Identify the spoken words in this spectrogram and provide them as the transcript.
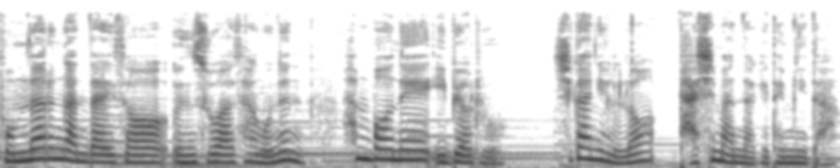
봄날은 간다에서 은수와 상우는 한 번의 이별 후 시간이 흘러 다시 만나게 됩니다.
